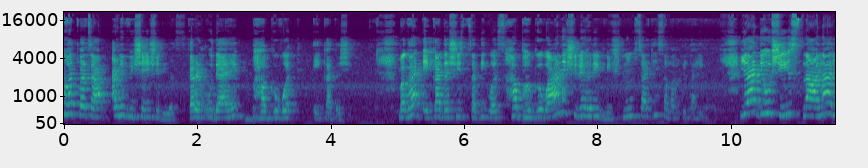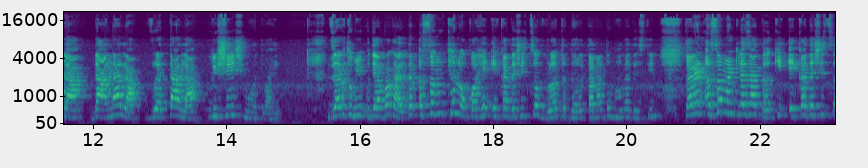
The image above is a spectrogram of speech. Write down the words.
महत्त्वाचा आणि विशेष दिवस. कारण उद्या आहे भागवत एकादशी. बघा एकादशीचा दिवस हा भगवान श्रीहरी विष्णूंसाठी समर्पित आहे. या दिवशी स्नानाला दानाला व्रताला विशेष महत्त्व आहे. जर तुम्ही उद्या बघाल तर असंख्य लोक हे एकादशीचं व्रत धरताना तुम्हाला दिसतील. कारण असं म्हटलं जातं की एकादशीचं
